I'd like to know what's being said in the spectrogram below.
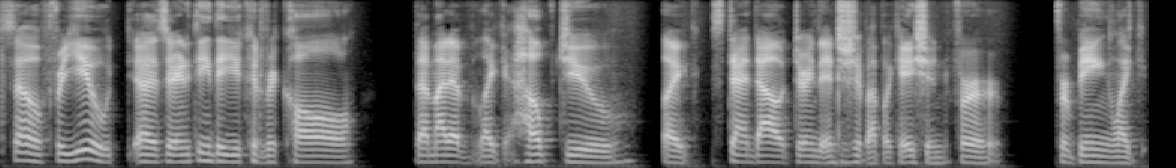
So for you, uh, is there anything that you could recall that might have like helped you like stand out during the internship application for for being like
